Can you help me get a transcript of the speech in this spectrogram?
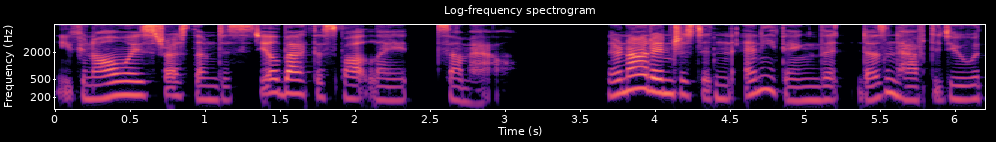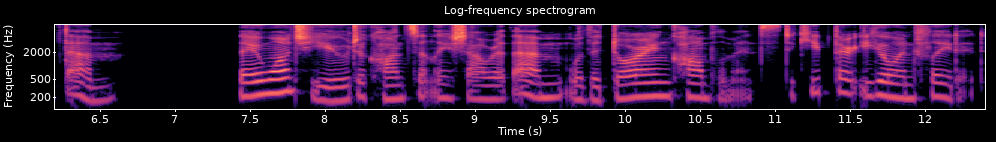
you can always trust them to steal back the spotlight somehow. They're not interested in anything that doesn't have to do with them. They want you to constantly shower them with adoring compliments to keep their ego inflated.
